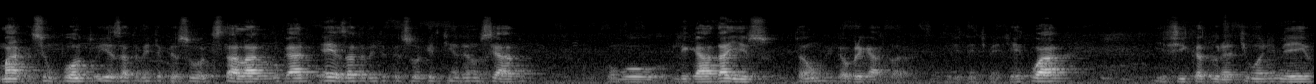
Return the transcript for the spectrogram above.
marca-se um ponto e exatamente a pessoa que está lá no lugar é exatamente a pessoa que ele tinha denunciado como ligada a isso. Então, ele é obrigado a, evidentemente, recuar e fica durante um ano e meio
